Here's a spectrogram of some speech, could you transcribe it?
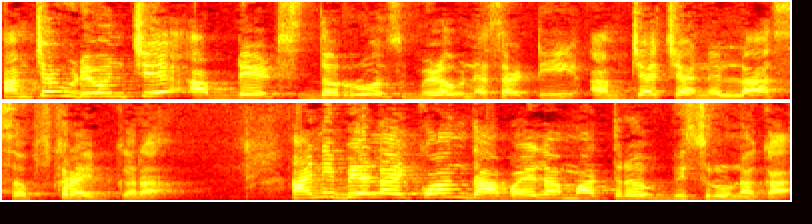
आमच्या व्हिडिओंचे अपडेट्स दररोज मिळवण्यासाठी आमच्या चॅनलला सबस्क्राईब करा. आणि बेल आयकॉन दाबायला मात्र विसरू नका.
